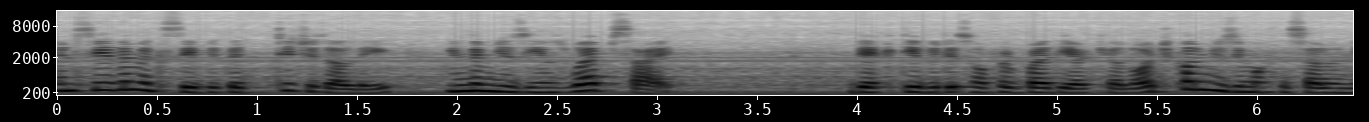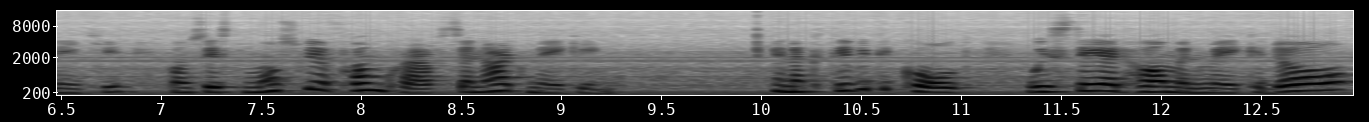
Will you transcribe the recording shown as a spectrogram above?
and see them exhibited digitally in the museum's website. The activities offered by the Archaeological Museum of Thessaloniki consist mostly of home crafts and art making. An activity called We Stay at Home and Make a Doll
